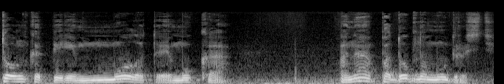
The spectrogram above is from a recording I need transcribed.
тонко перемолотая мука, она подобна мудрости.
